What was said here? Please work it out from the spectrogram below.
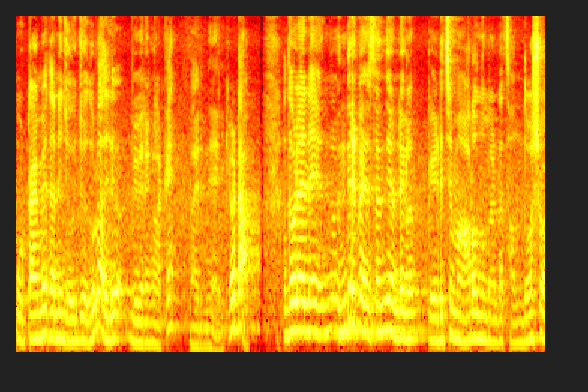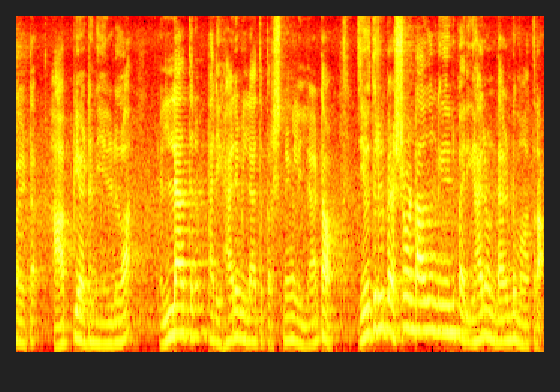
കൂട്ടായ്മയെ തന്നെ ജോയിൻ ചെയ്തോളൂ. അതിൽ വിവരങ്ങളൊക്കെ വരുന്നതായിരിക്കും കേട്ടോ. അതുപോലെ തന്നെ എന്തൊരു പ്രതിസന്ധി ഉണ്ടെങ്കിലും പേടിച്ച് മാറൊന്നും വേണ്ട. സന്തോഷമായിട്ട് ഹാപ്പിയായിട്ട് നേരിടുക. എല്ലാത്തിനും പരിഹാരമില്ലാത്ത പ്രശ്നങ്ങളില്ല കേട്ടോ. ജീവിതത്തിൽ ഒരു പ്രശ്നം ഉണ്ടാകുന്നുണ്ടെങ്കിൽ അതിന് പരിഹാരം ഉണ്ടായതുകൊണ്ട് മാത്രം.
